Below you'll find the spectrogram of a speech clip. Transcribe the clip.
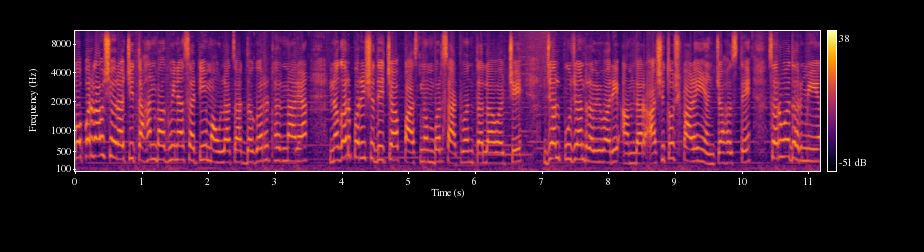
कोपरगाव शहराची तहान भागविण्यासाठी मौलाचा दगड ठरणाऱ्या नगर परिषदेच्या पाच नंबर साठवण तलावाचे जलपूजन रविवारी आमदार आशुतोष काळे यांच्या हस्ते सर्वधर्मीय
